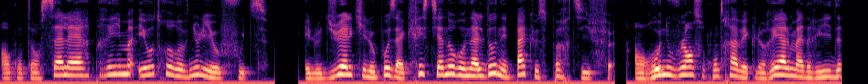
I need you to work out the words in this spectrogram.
en comptant salaire, primes et autres revenus liés au foot. Et le duel qui l'oppose à Cristiano Ronaldo n'est pas que sportif. En renouvelant son contrat avec le Real Madrid,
